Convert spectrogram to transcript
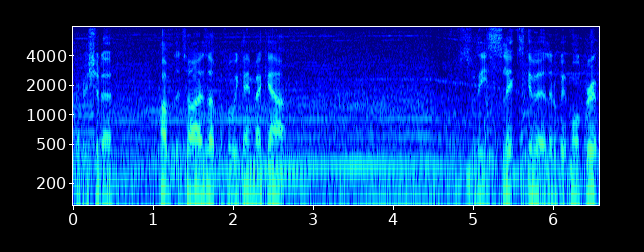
Probably should have pumped the tyres up before we came back out. Just for these slicks, give it a little bit more grip.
